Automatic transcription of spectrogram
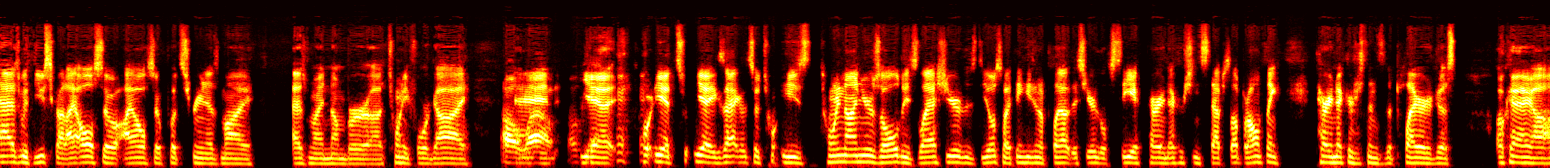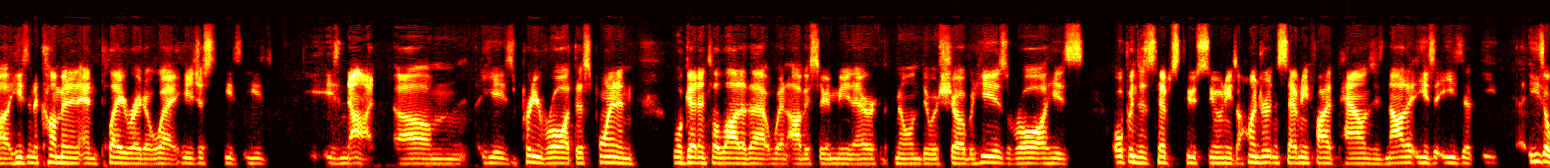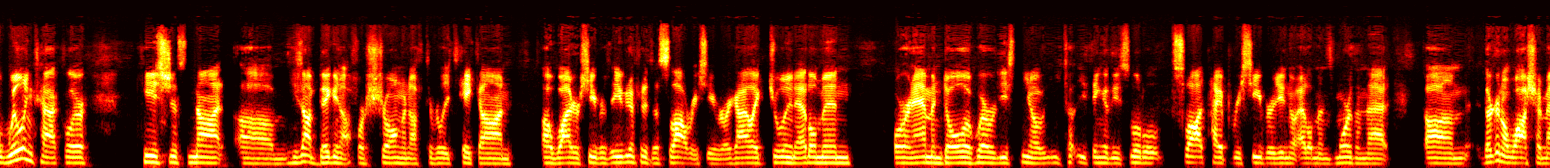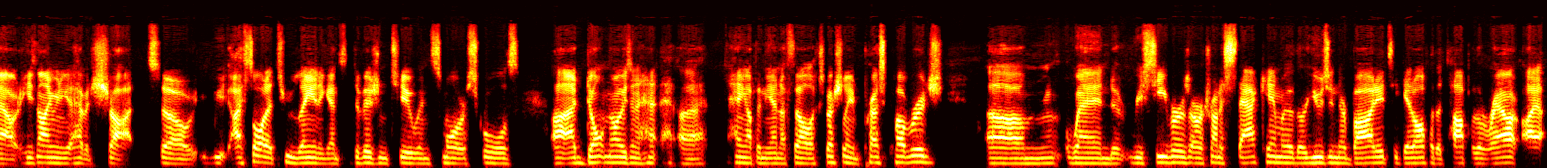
as with you, Scott, I also I also put Skrine as my as my number uh, 24 guy. Oh wow! Okay. Yeah, yeah, t- yeah, exactly. So tw- he's 29 years old. He's last year of his deal, so I think he's going to play out this year. They'll see if Parry Nickerson steps up, but I don't think Parry Nickerson's the player to just okay. Uh, he's going to come in and, and play right away. He just he's he's he's not. Um, he's pretty raw at this point, and we'll get into a lot of that when obviously me and Erik McMillan do a show. But he is raw. He's opens his hips too soon. He's 175 pounds. He's not. A, he's a, he's a he's a willing tackler he's just not um, he's not big enough or strong enough to really take on a wide receivers, even if it's a slot receiver. A guy like Julian Edelman or an Amendola, whoever these you know you, t- you think of these little slot type receivers. You know Edelman's more than that. Um, they're going to wash him out. He's not even going to have a shot. So we, I saw it at Tulane against Division two and smaller schools. Uh, I don't know he's going to ha- uh, hang up in the NFL, especially in press coverage um, when receivers are trying to stack him or they're using their body to get off at the top of the route. I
